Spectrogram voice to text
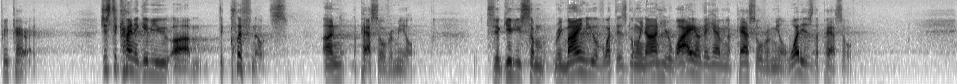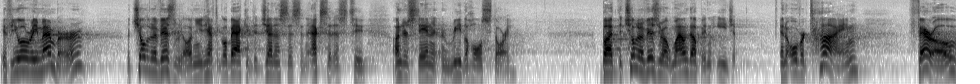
prepare it? Just to kind of give you um, the cliff notes on the Passover meal, to give you some, remind you of what is going on here. Why are they having a Passover meal? What is the Passover? If you will remember, the children of Israel, and you'd have to go back into Genesis and Exodus to understand it and read the whole story. But the children of Israel wound up in Egypt. And over time, Pharaoh,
